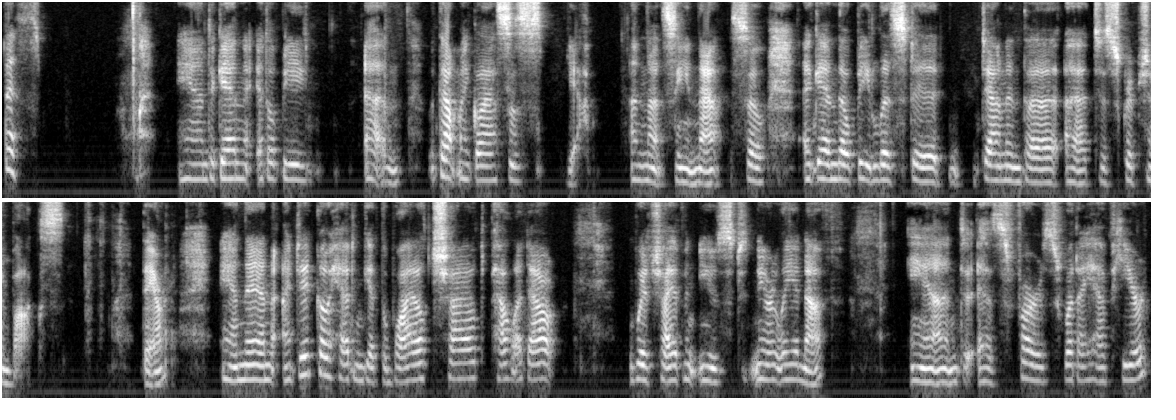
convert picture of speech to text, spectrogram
this. And again, it'll be um, without my glasses. Yeah, I'm not seeing that. So again, they'll be listed down in the uh, description box there. And then I did go ahead and get the Wild Child palette out, which I haven't used nearly enough. And as far as what I have here,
